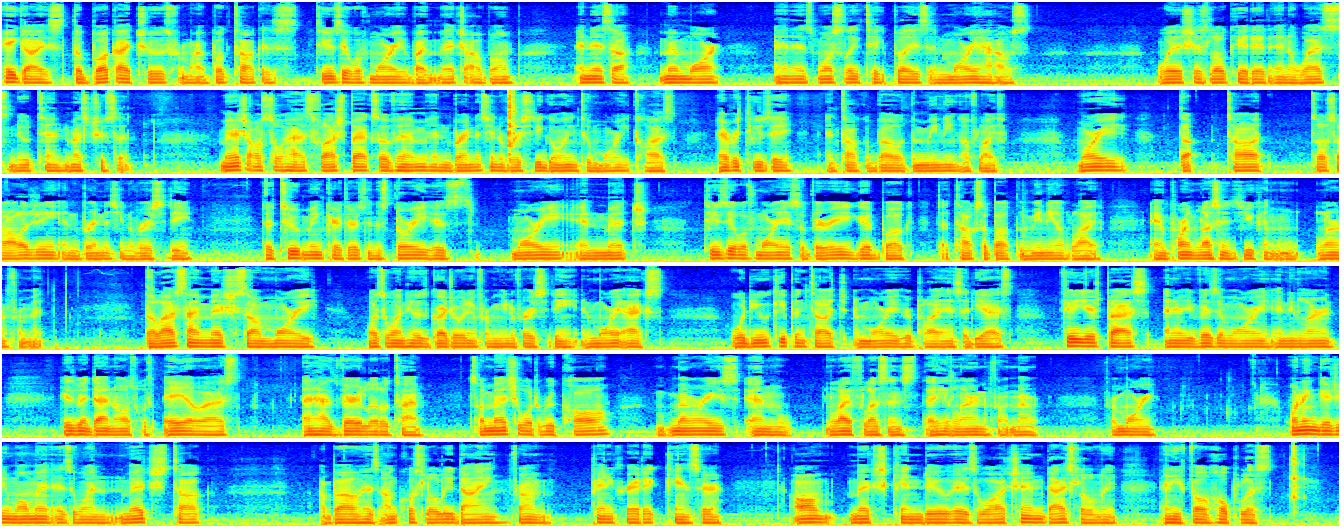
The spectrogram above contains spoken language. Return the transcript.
Hey guys, the book I choose for my book talk is Tuesday with Morrie by Mitch Albom, and it's a memoir, and it's mostly take place in Morrie House, which is located in West Newton, Massachusetts. Mitch also has flashbacks of him in Brandeis University going to Morrie class every Tuesday and talk about the meaning of life. Morrie th- taught sociology in Brandeis University the two main characters in the story is Morrie and Mitch. Tuesday with Morrie is a very good book that talks about the meaning of life and important lessons you can learn from it. The last time Mitch saw Morrie was when he was graduating from university, and Morrie asked, Would you keep in touch? And Morrie replied and said yes. A few years passed, and he revisited Morrie, and he learned he's been diagnosed with ALS and has very little time so Mitch would recall memories and life lessons that he learned from mem- from Morrie. One engaging moment is when Mitch talked about his uncle slowly dying from pancreatic cancer. All Mitch can do is watch him die slowly, and he felt hopeless.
